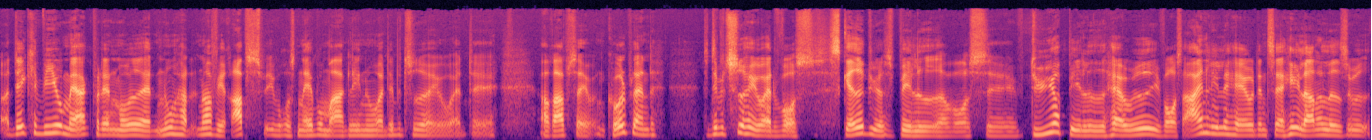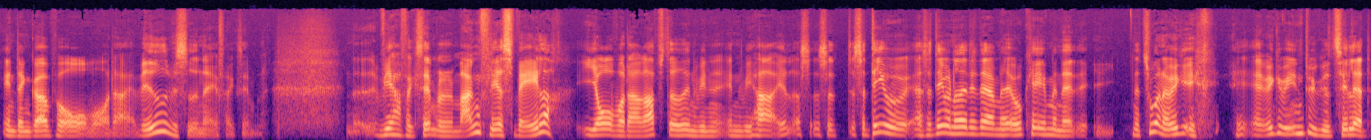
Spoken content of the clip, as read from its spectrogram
Og det kan vi jo mærke på den måde, at nu har, nu har vi raps i vores nabomark lige nu, og det betyder jo, at øh, og raps er jo en kålplante, så det betyder jo, at vores skadedyrsbillede og vores øh, dyrebillede herude i vores egen lille have, den ser helt anderledes ud, end den gør på år, hvor der er hvede ved siden af, for eksempel. Øh, vi har for eksempel mange flere svaler i år, hvor der er rapsted, end vi, end vi har ellers. Så, så det, er jo, altså det er jo noget af det der med, okay, men at, øh, naturen er jo, ikke, er jo ikke indbygget til, at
